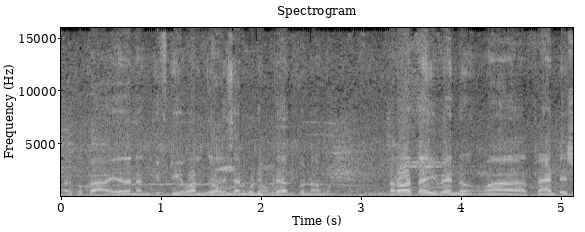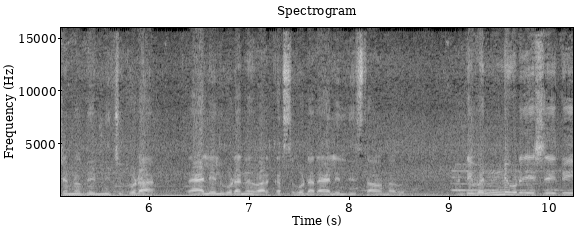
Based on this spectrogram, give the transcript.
వారికి ఒక ఏదైనా గిఫ్ట్ ఇవ్వాలని చెప్పేసి అని కూడా ఇప్పుడే అనుకున్నాము. తర్వాత ఈవెన్ మా ప్లాంటేషన్ దీని నుంచి కూడా ర్యాలీలు కూడా వర్కర్స్ కూడా ర్యాలీలు తీస్తూ ఉన్నారు. అంటే ఇవన్నీ కూడా చేసేది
